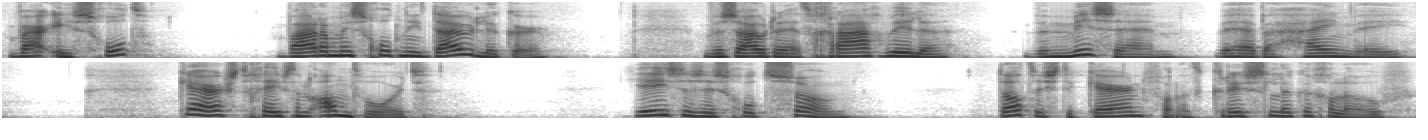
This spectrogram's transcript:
Waar is God? Waarom is God niet duidelijker? We zouden het graag willen. We missen hem. We hebben heimwee. Kerst geeft een antwoord. Jezus is Gods zoon. Dat is de kern van het christelijke geloof.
